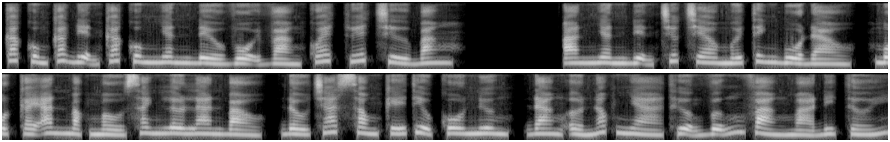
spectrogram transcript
các cung các điện các công nhân đều vội vàng quét tuyết trừ băng. An nhân điện trước treo mới tinh bùa đào, một cái ăn mặc màu xanh lơ lan bảo, đầu chát xong kế tiểu cô nương, đang ở nóc nhà thượng vững vàng mà đi tới.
